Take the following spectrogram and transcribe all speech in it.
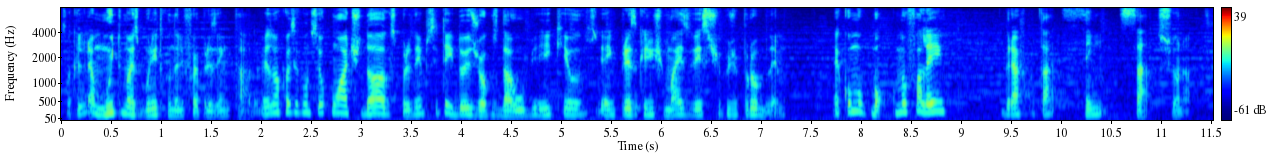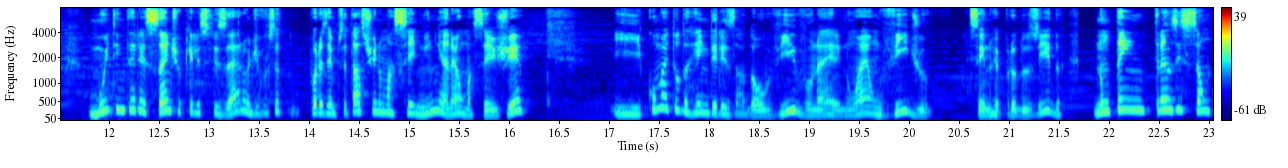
só que ele era muito mais bonito quando ele foi apresentado. Mesma coisa aconteceu com Watch Dogs, por exemplo, citei dois jogos da Ubi aí que é a empresa que a gente mais vê esse tipo de problema. É como, bom, como eu falei, o gráfico tá sensacional. Muito interessante o que eles fizeram de você, por exemplo, você tá assistindo uma ceninha, né, uma CG, e como é tudo renderizado ao vivo, né, ele não é um vídeo, sendo reproduzido, não tem transição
